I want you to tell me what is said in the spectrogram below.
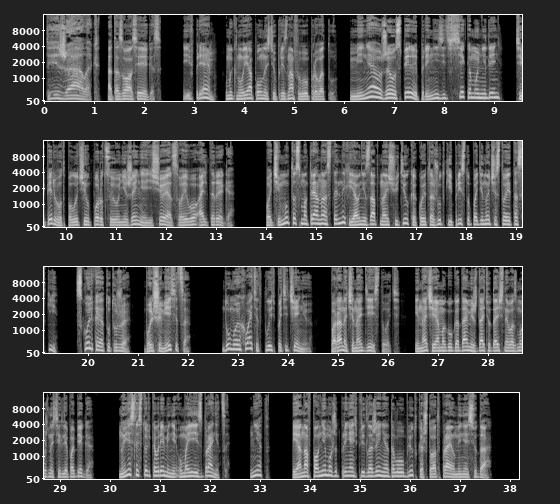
«Ты жалок», — отозвался Эгос. И впрямь, хмыкнул я, полностью признав его правоту. Меня уже успели принизить все, кому не лень. Теперь вот получил порцию унижения еще и от своего альтер-эго. Почему-то, смотря на остальных, я внезапно ощутил какой-то жуткий приступ одиночества и тоски. Сколько я тут уже? Больше месяца? Думаю, хватит плыть по течению. Пора начинать действовать. Иначе я могу годами ждать удачной возможности для побега. Но если столько времени у моей избранницы? Нет. И она вполне может принять предложение того ублюдка, что отправил меня сюда.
